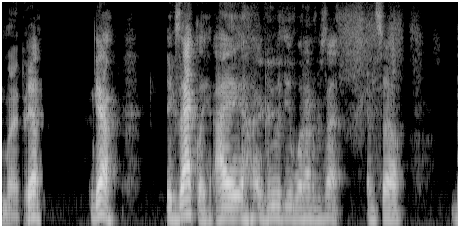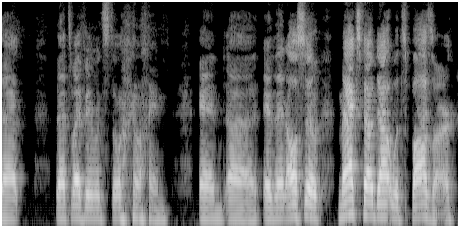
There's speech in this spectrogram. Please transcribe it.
in my opinion Yeah, Yeah. exactly. I agree with you one hundred percent. And so that that's my favorite storyline. And uh and then also Max found out what spas are.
